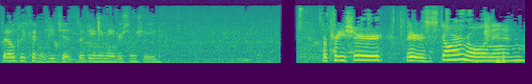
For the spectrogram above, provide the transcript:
but Oakley couldn't reach it, so Jamie made her some shade. We're pretty sure there's a storm rolling in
